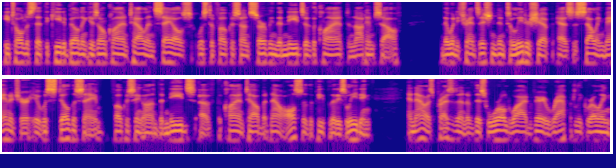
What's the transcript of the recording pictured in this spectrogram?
He told us that the key to building his own clientele in sales was to focus on serving the needs of the client and not himself. Then, when he transitioned into leadership as a selling manager, it was still the same, focusing on the needs of the clientele, but now also the people that he's leading. And now, as president of this worldwide, very rapidly growing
